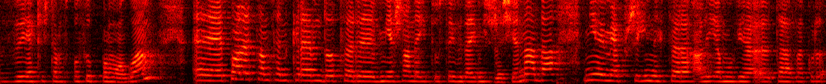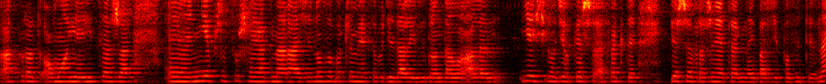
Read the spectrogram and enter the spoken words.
w jakiś tam sposób pomogłam. Polecam ten krem do cery mieszanej tłustej, wydaje mi się, że się nada. Nie wiem jak przy innych cerach, ale ja mówię teraz akurat, akurat o mojej cerze. Nie przesuszę jak na razie, no zobaczymy jak to będzie dalej wyglądało, ale jeśli chodzi o pierwsze efekty, pierwsze wrażenia to jak najbardziej pozytywne.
